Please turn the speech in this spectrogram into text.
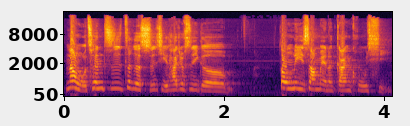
那我称之这个时期，它就是一个动力上面的干枯期。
